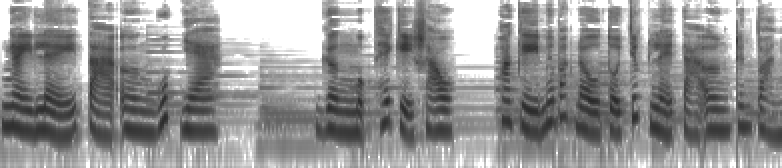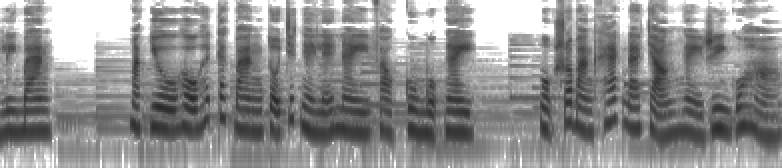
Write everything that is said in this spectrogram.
Ngày lễ tạ ơn quốc gia Gần một thế kỷ sau, Hoa Kỳ mới bắt đầu tổ chức lễ tạ ơn trên toàn liên bang. Mặc dù hầu hết các bang tổ chức ngày lễ này vào cùng một ngày, một số bang khác đã chọn ngày riêng của họ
